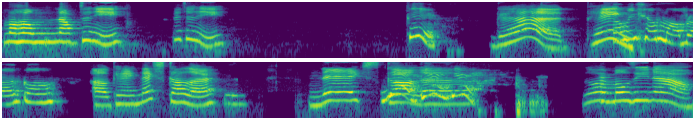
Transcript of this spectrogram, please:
Màu hồng đọc chưa nhỉ? Biết chưa nhỉ? Pink. Good. Con biết Pink. số 1 rồi cô. Okay, next color. Next Yeah, yeah, color. yeah. Rồi, màu gì nào?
